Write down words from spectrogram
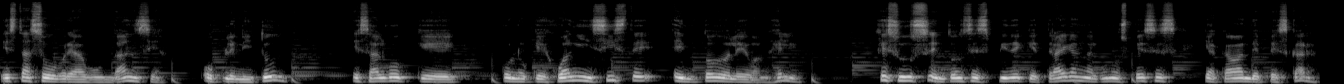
esta sobreabundancia o plenitud es algo que con lo que Juan insiste en todo el Evangelio. Jesús entonces pide que traigan algunos peces que acaban de pescar.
